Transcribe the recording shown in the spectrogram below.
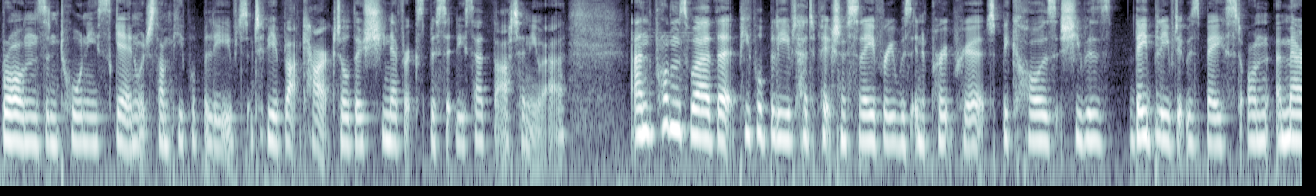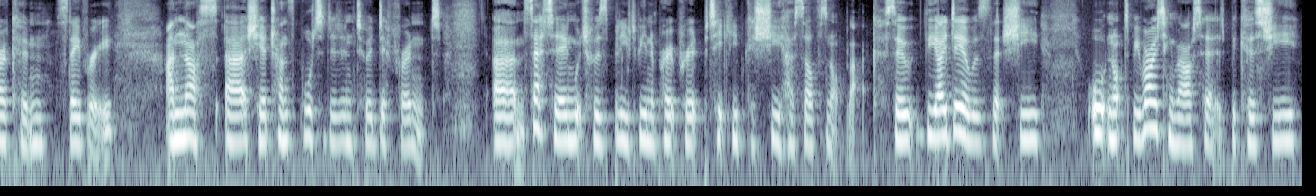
bronze and tawny skin which some people believed to be a black character although she never explicitly said that anywhere and the problems were that people believed her depiction of slavery was inappropriate because she was they believed it was based on American slavery and thus uh, she had transported it into a different um, setting, which was believed to be inappropriate, particularly because she herself is not black. So the idea was that she ought not to be writing about it because she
